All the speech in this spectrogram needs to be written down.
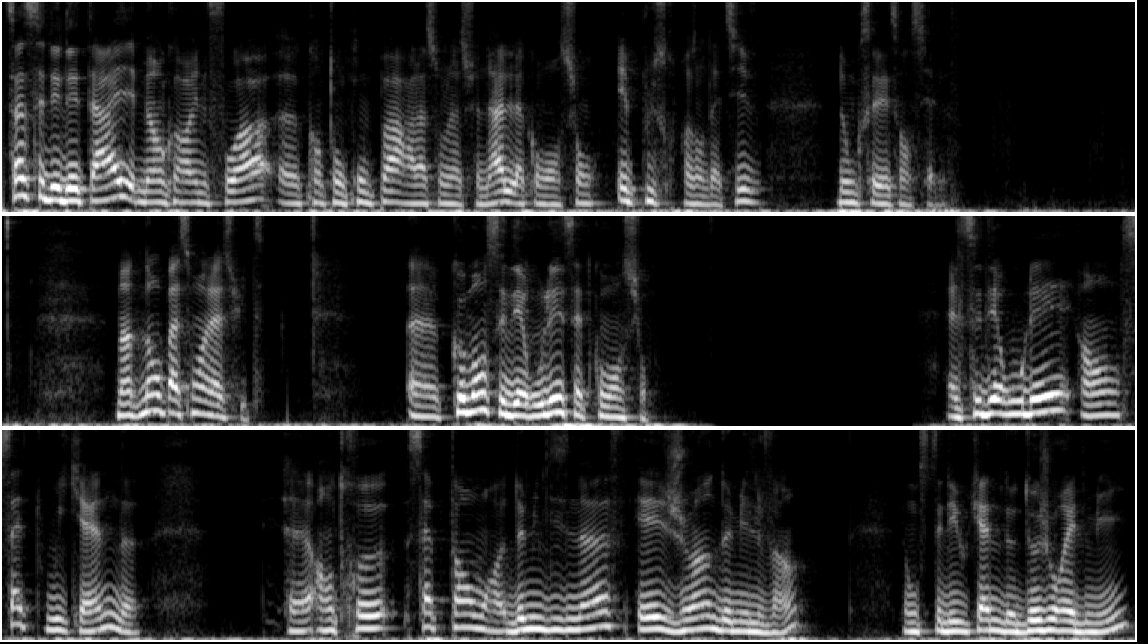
Ça c'est des détails, mais encore une fois, quand on compare à l'Assemblée nationale, la Convention est plus représentative, donc c'est l'essentiel. Maintenant passons à la suite. Euh, comment s'est déroulée cette convention? Elle s'est déroulée en 7 week-ends euh, entre septembre 2019 et juin 2020. Donc c'était des week-ends de deux jours et demi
